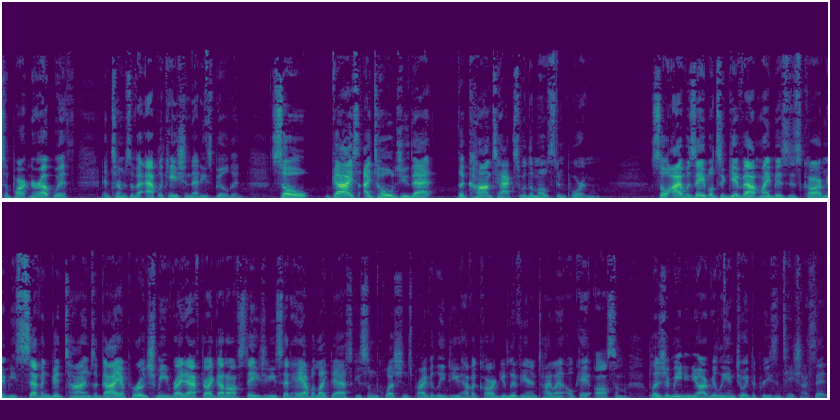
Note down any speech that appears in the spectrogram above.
to partner up with in terms of an application that he's building. So, guys, I told you that the contacts were the most important. So I was able to give out my business card maybe seven good times. A guy approached me right after I got off stage and he said, Hey, I would like to ask you some questions privately. Do you have a card? You live here in Thailand? Okay, awesome. Pleasure meeting you. I really enjoyed the presentation. I said,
